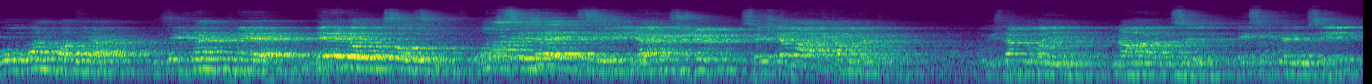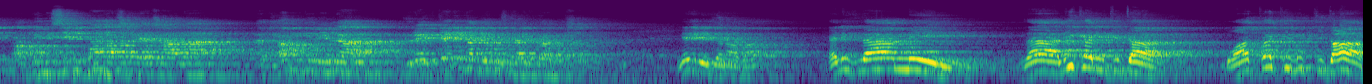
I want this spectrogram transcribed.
doğudan batıya, kuzeyden güneye, Nerede olursa olsun ona secde ettik secdeyi, yeryüzünü secde mahalli kabul ettik. O yüzden dolayı günahlarımızı, eksiklerimizi Rabbimizin bağışlayacağına elhamdülillah yürekten inanıyoruz değerli kardeşler. ne diyor Cenab-ı Hak? Elif Lam Mim. Zalikel kitab. Muhakkak ki bu kitap,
